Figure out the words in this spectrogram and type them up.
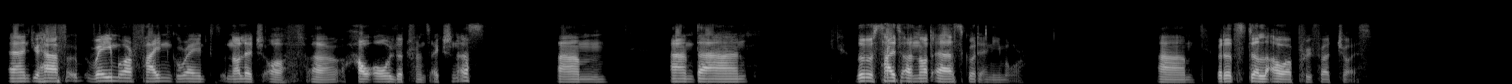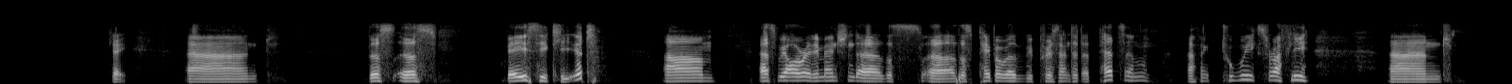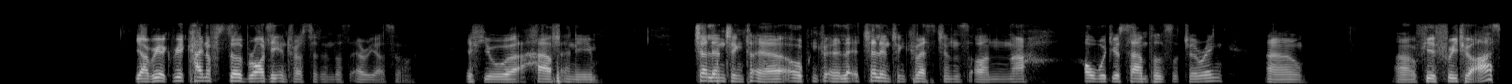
and you have way more fine-grained knowledge of uh, how old the transaction is. Um, and then the sites are not as good anymore. Um, but it's still our preferred choice. Okay, and this is basically it. Um, as we already mentioned, uh, this uh, this paper will be presented at PETS in I think two weeks roughly, and yeah, we're we're kind of still broadly interested in this area. So if you have any challenging uh, open uh, challenging questions on uh, how would you sample such a ring, feel free to ask.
